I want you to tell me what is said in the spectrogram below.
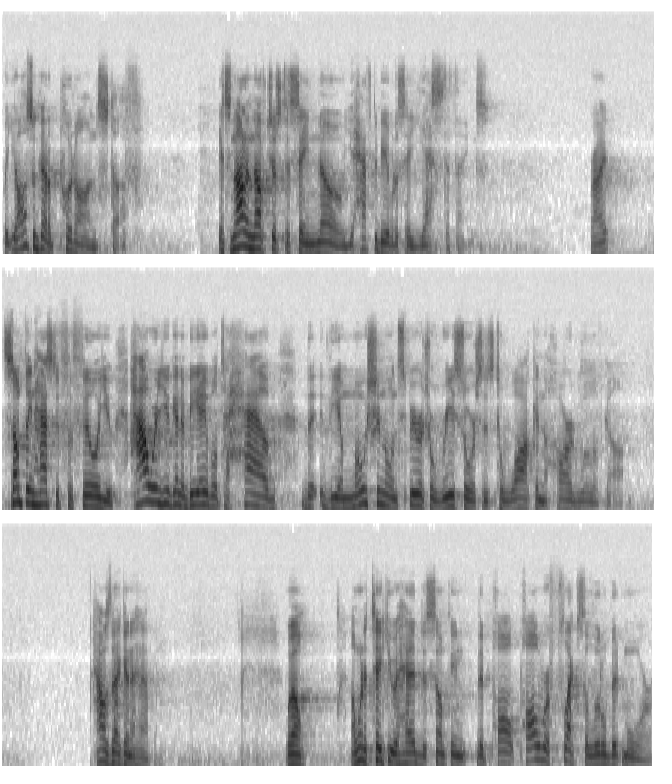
but you also got to put on stuff. It's not enough just to say no, you have to be able to say yes to things, right? Something has to fulfill you. How are you going to be able to have the, the emotional and spiritual resources to walk in the hard will of God? How's that going to happen? Well, I want to take you ahead to something that Paul Paul reflects a little bit more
